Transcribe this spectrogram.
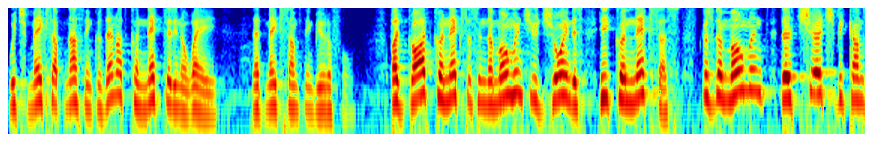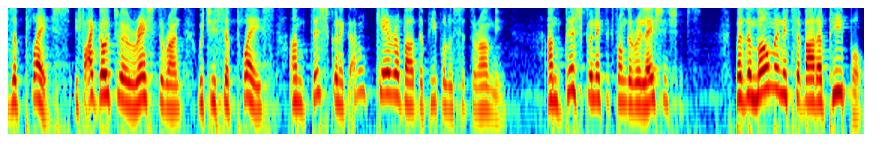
which makes up nothing because they're not connected in a way that makes something beautiful. But God connects us. In the moment you join us, He connects us. Because the moment the church becomes a place, if I go to a restaurant, which is a place, I'm disconnected. I don't care about the people who sit around me. I'm disconnected from the relationships. But the moment it's about a people,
